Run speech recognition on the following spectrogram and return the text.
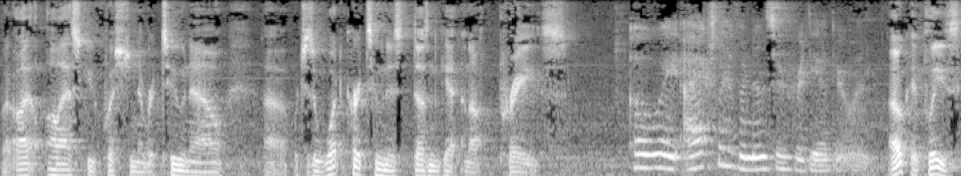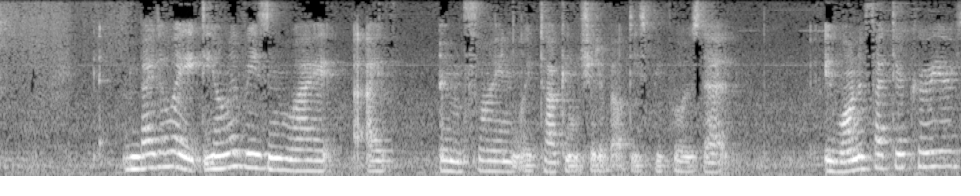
but I'll, I'll ask you question number two now, uh, which is what cartoonist doesn't get enough praise? Oh wait, I actually have an answer for the other one. Okay, please. By the way, the only reason why I am fine like talking shit about these people is that it won't affect their careers,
